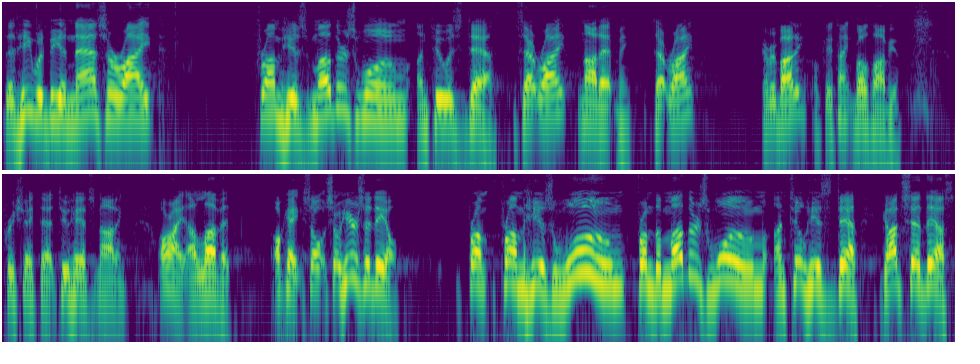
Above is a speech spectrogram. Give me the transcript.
that he would be a Nazarite from his mother's womb unto his death. Is that right? Not at me. Is that right? Everybody? Okay, thank both of you. Appreciate that. Two heads nodding. All right, I love it. Okay, so, so here's the deal. From, from his womb, from the mother's womb until his death, God said this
